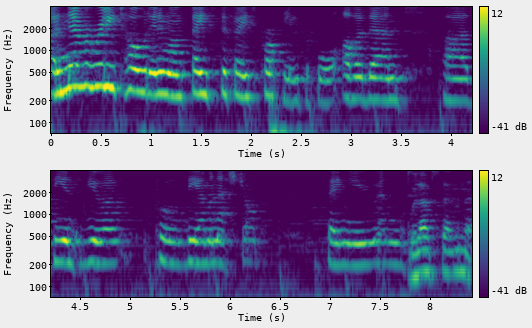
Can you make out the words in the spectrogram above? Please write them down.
I never really told anyone face to face properly before, other than uh, the interviewer for the M&S job. They knew and We're allowed to say M&S.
